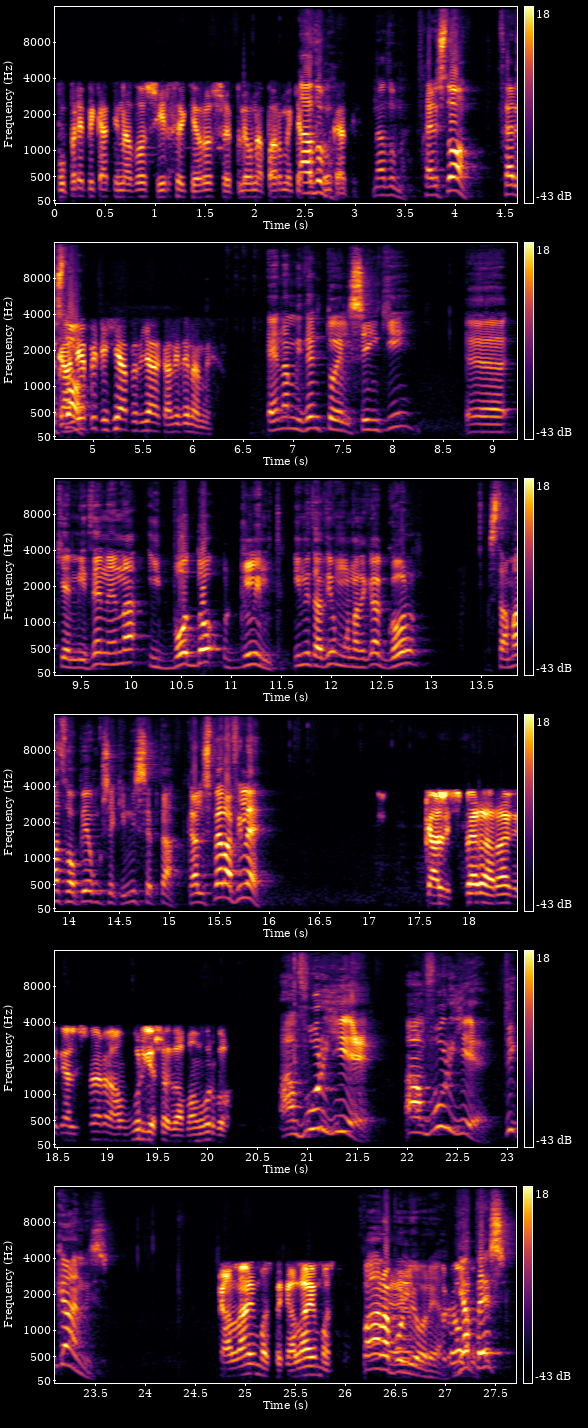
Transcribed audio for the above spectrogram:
που πρέπει κάτι να δώσει. Ήρθε ο καιρός ε, πλέον να πάρουμε και να από αυτόν δούμε. κάτι. Να δούμε. Ευχαριστώ. Ευχαριστώ. Καλή επιτυχία, παιδιά. Καλή δύναμη. 1-0 το Ελσίνκι ε, και 0-1 η Μπόντο Γκλίμπτ. Είναι τα δύο μοναδικά γκολ στα ματς τα οποία έχουν ξεκινήσει σε 7. Καλησπέρα, φίλε. Καλησπέρα, Ράγκα, καλησπέρα. Αμβούργιος εδώ από Αμβούργο. Αμβούργιε, Αμβούργιε, τι κάνεις; Καλά είμαστε, καλά είμαστε. Πάρα πολύ ωραία. μπράβο. Για πες.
